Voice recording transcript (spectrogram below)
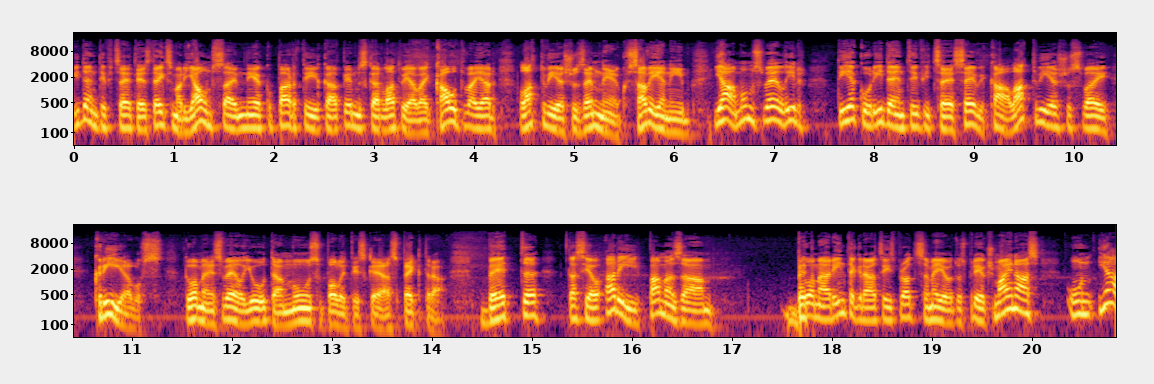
identificēties, teiksim, ar jaunsaimnieku partiju, kā pirmskar Latvijā, vai kaut vai ar Latviešu zemnieku savienību. Jā, mums vēl ir tie, kur identificē sevi kā latviešus vai krievus. To mēs vēl jūtam mūsu politiskajā spektrā. Bet uh, tas jau arī pamazām. Bet... Tomēr integrācijas procesam ejot uz priekšu mainās, un jā,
